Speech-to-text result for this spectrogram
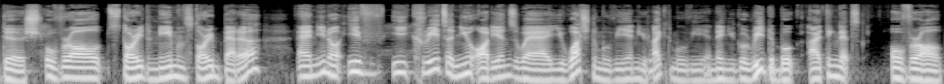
the sh- overall story the name of the story better. And you know if it creates a new audience where you watch the movie and you like the movie and then you go read the book i think that's overall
